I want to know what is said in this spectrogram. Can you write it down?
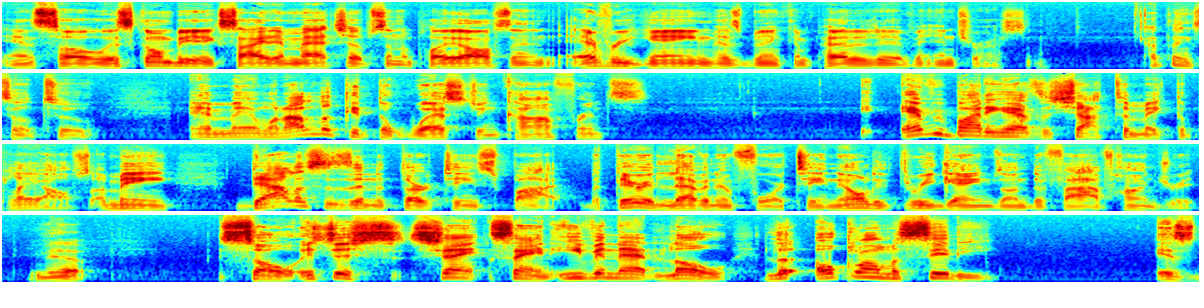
and so it's going to be exciting matchups in the playoffs and every game has been competitive and interesting. I think so too. And man, when I look at the Western Conference, everybody has a shot to make the playoffs. I mean, Dallas is in the 13th spot, but they're 11 and 14. They're only three games under 500. Yep. So it's just say- saying, even that low, look, Oklahoma City is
